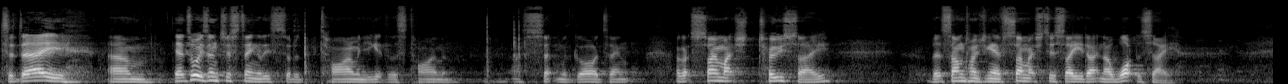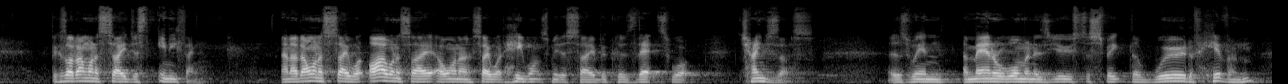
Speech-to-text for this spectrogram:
Today, um, yeah, it's always interesting this sort of time when you get to this time and I'm sitting with God saying, I've got so much to say that sometimes you can have so much to say you don't know what to say. Because I don't want to say just anything. And I don't want to say what I want to say, I want to say what He wants me to say because that's what changes us. Is when a man or a woman is used to speak the word of heaven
